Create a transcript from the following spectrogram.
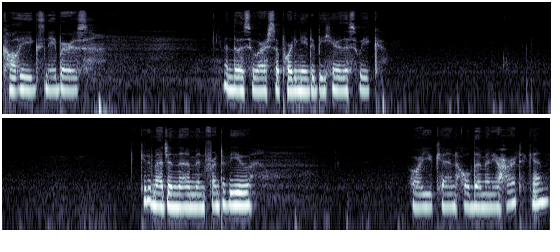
colleagues, neighbors, even those who are supporting you to be here this week. You could imagine them in front of you, or you can hold them in your heart again.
